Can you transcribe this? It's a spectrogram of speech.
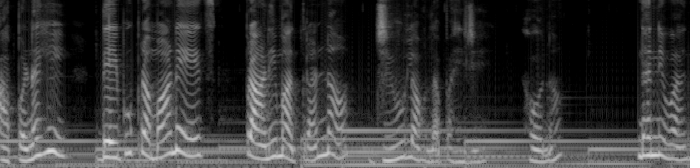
आपणही डेबूप्रमाणेच प्राणीमात्रांना जीव लावला पाहिजे हो ना? धन्यवाद.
